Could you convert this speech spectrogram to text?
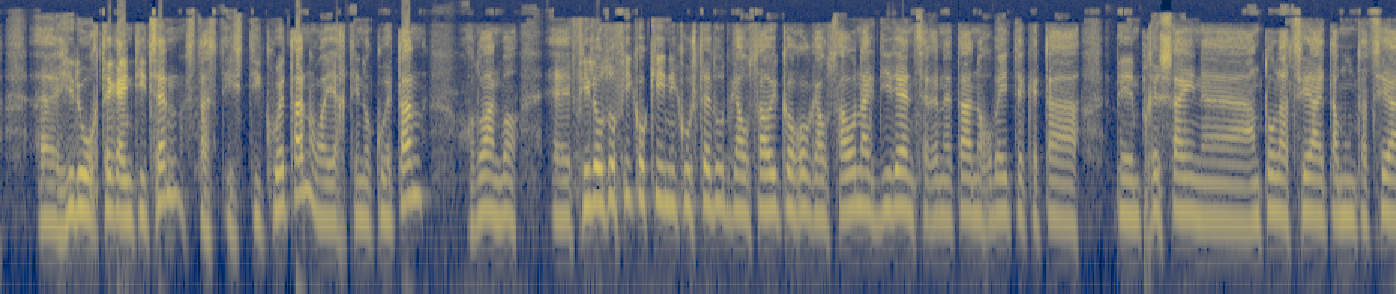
uh, hiru urte gaintitzen, statistikuetan, oai hartinokuetan, Orduan, bo, e, filosofikoki nik uste dut gauza oikoro gauza honak diren, zerren eta norbeitek eta enpresain e, antolatzea eta muntatzea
